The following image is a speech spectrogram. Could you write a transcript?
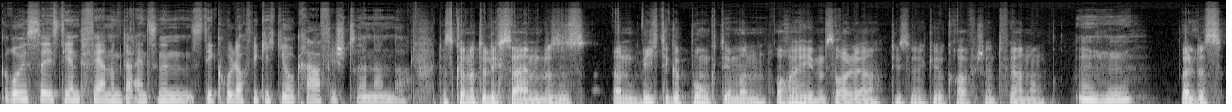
größer ist die Entfernung der einzelnen Stakeholder auch wirklich geografisch zueinander. Das kann natürlich sein. Das ist ein wichtiger Punkt, den man auch erheben soll, ja, diese geografische Entfernung. Mhm. Weil das,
